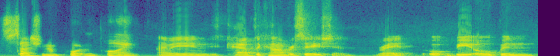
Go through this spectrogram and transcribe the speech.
such an important point. I mean, have the conversation, right? Be open,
